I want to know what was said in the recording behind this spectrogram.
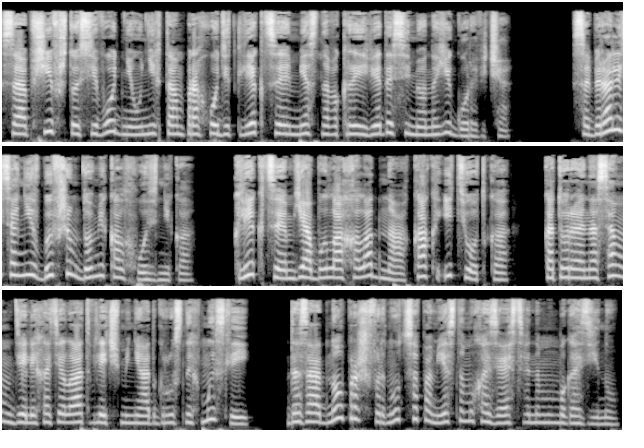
сообщив, что сегодня у них там проходит лекция местного краеведа Семена Егоровича. Собирались они в бывшем доме колхозника. К лекциям я была холодна, как и тетка, которая на самом деле хотела отвлечь меня от грустных мыслей, да заодно прошвырнуться по местному хозяйственному магазину.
